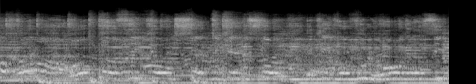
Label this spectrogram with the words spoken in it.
op, op dat zie ik ook shit, ik in de storm, ik ging van voelen, horen en zien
